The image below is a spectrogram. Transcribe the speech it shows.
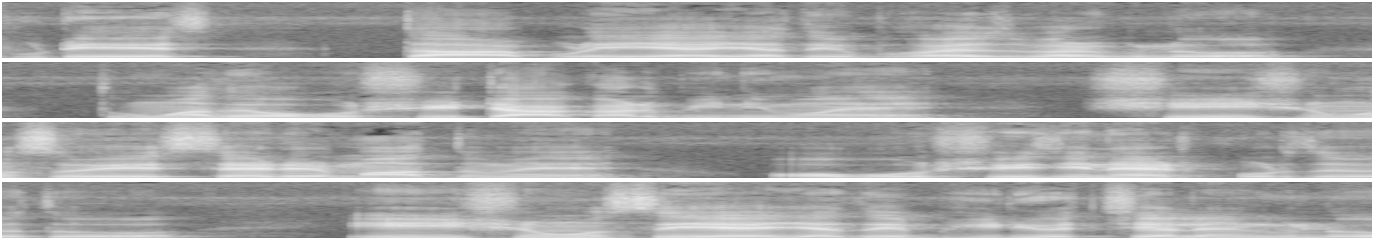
ফুটেজ তারপরে এআই জাতীয় ভয়েস বারগুলো তোমাদের অবশ্যই টাকার বিনিময়ে সেই সমস্ত ওয়েবসাইটের মাধ্যমে অবশ্যই জেনারেট করতে হতো। এই সমস্ত এআই জাতীয় ভিডিও চ্যানেলগুলো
